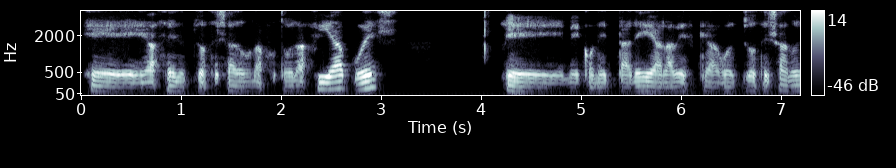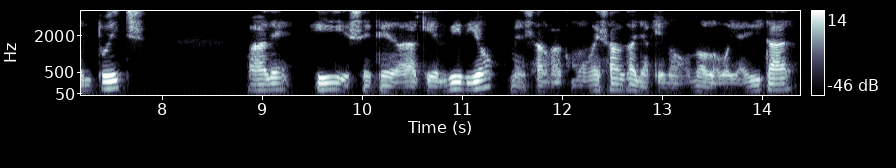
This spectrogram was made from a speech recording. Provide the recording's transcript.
eh, hacer el procesado de una fotografía, pues eh, me conectaré a la vez que hago el procesado en Twitch, ¿vale? Y se quedará aquí el vídeo, me salga como me salga, ya que no, no lo voy a editar.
